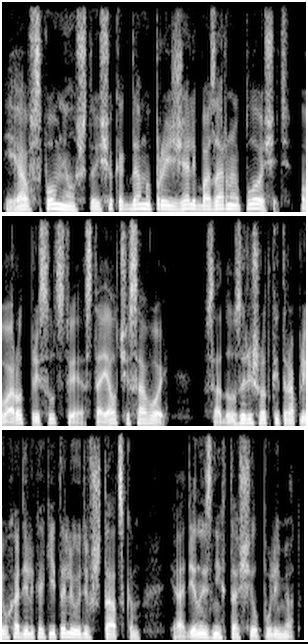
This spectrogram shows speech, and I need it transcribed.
Я вспомнил, что еще когда мы проезжали базарную площадь, у ворот присутствия стоял часовой. В саду за решеткой торопливо ходили какие-то люди в штатском, и один из них тащил пулемет.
